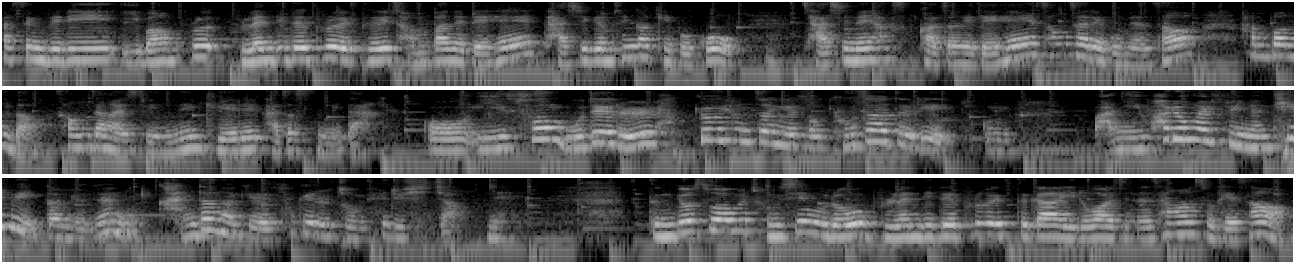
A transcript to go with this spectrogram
학생들이 이번 프로- 블렌디드 프로젝트 전반에 대해 다시금 생각해보고 자신의 학습 과정에 대해 성찰해보면서 한 번 더 성장할 수 있는 기회를 가졌습니다. 어, 이 수업 모델을 학교 현장에서 교사들이 조금 많이 활용할 수 있는 팁이 있다면 간단하게 소개를 좀 해주시죠. 네. 등교 수업을 중심으로 블렌디드 프로젝트가 이루어지는 상황 속에서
